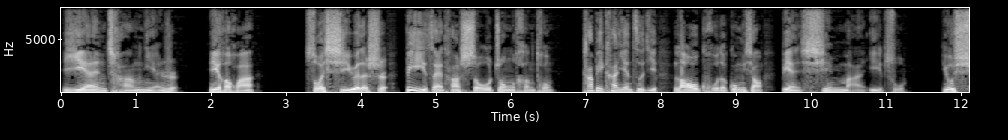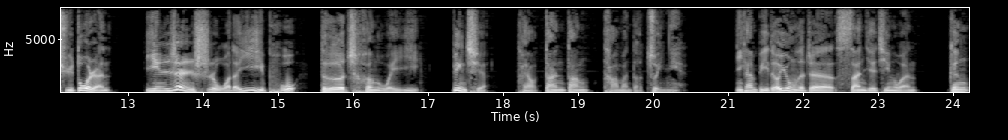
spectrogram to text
延长年日。耶和华所喜悦的事，必在他手中亨通。他必看见自己劳苦的功效，便心满意足。有许多人因认识我的义仆。得称为义，并且他要担当他们的罪孽。你看彼得用的这三节经文，跟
